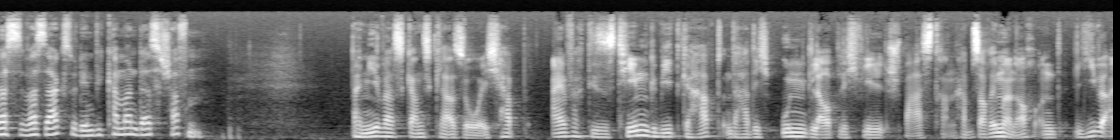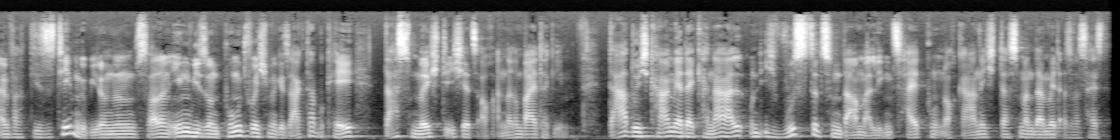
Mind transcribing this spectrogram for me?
Was, was sagst du dem? Wie kann man das schaffen? Bei mir war es ganz klar so, ich habe einfach dieses Themengebiet gehabt und da hatte ich unglaublich viel Spaß dran. Habe es auch immer noch und liebe einfach dieses Themengebiet. Und es war dann irgendwie so ein Punkt, wo ich mir gesagt habe, okay, das möchte ich jetzt auch anderen weitergeben. Dadurch kam ja der Kanal und ich wusste zum damaligen Zeitpunkt noch gar nicht, dass man damit, also was heißt,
